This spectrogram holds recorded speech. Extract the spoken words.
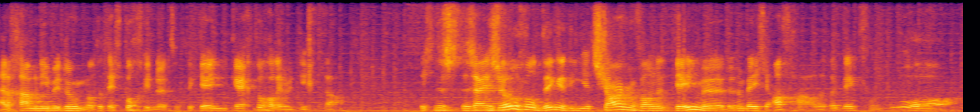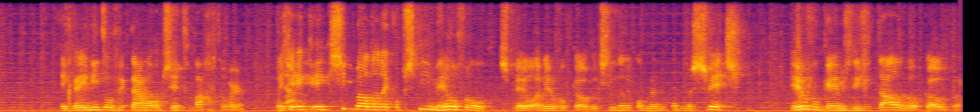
Ja, dat gaan we niet meer doen, want het heeft toch geen nut. Want de game die krijgt toch alleen maar digitaal. Weet je, dus er zijn zoveel dingen die het charme van het gamen er een beetje afhalen. Dat ik denk van, oh, ik weet niet of ik daar wel op zit te wachten hoor. Weet je, ik, ik zie wel dat ik op Steam heel veel speel en heel veel koop. Ik zie dat ik op mijn, op mijn Switch heel veel games digitaal wil kopen.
